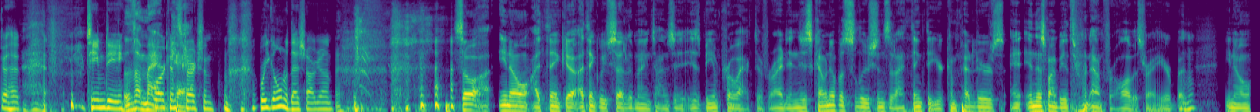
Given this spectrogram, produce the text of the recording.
Go ahead. Team D. The Mad or construction. Where you going with that shotgun? So uh, you know, I think uh, I think we've said it a million times is being proactive, right, and just coming up with solutions that I think that your competitors, and, and this might be a throwdown for all of us right here, but Mhm. you know,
